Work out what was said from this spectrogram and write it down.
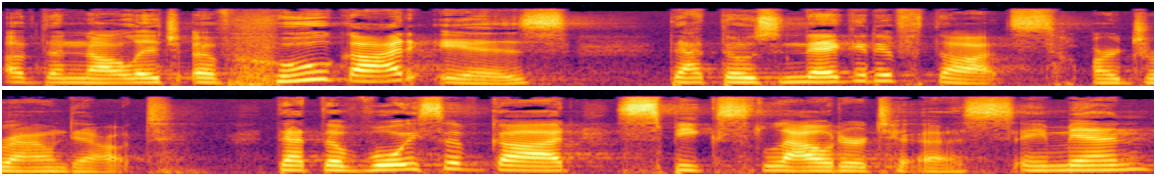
of the knowledge of who God is that those negative thoughts are drowned out, that the voice of God speaks louder to us. Amen?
